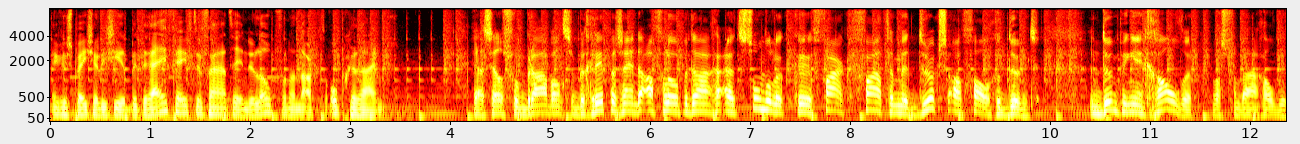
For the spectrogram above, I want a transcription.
Een gespecialiseerd bedrijf heeft de vaten in de loop van de nacht opgeruimd. Ja, zelfs voor Brabantse begrippen zijn de afgelopen dagen uitzonderlijk eh, vaak vaten met drugsafval gedumpt. Een dumping in Galder was vandaag al de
